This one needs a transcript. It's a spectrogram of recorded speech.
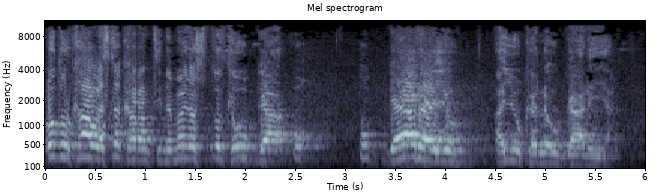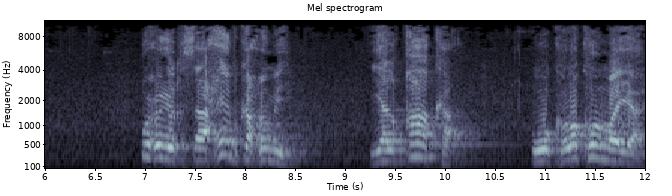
cudurkaa layska karantiinimaynayo si dadka u gaadhayo ayuu kana u gaadhaya. Wuxuu yihi saaxiibka xumi yalqaaka wuu kula kulmayaa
